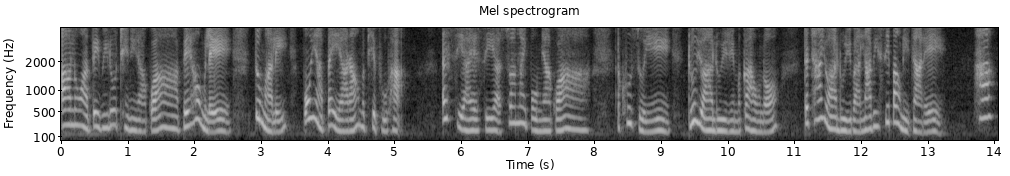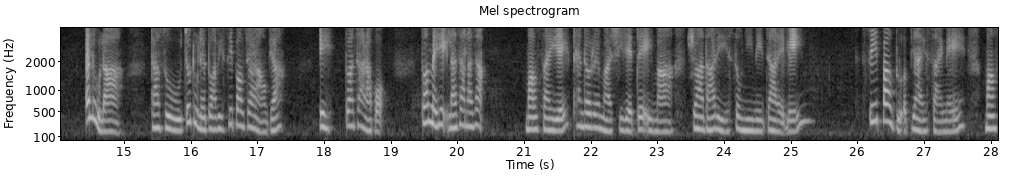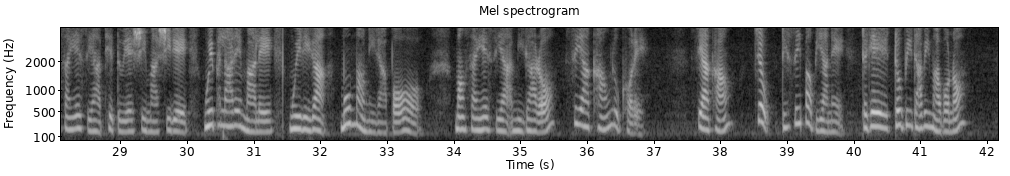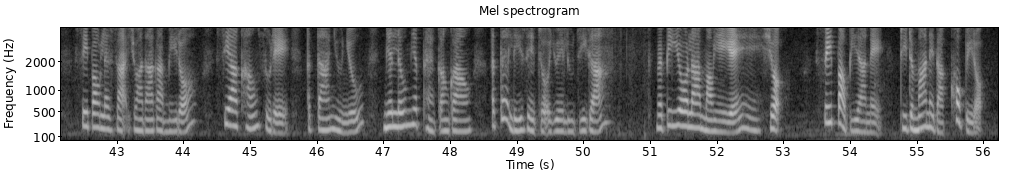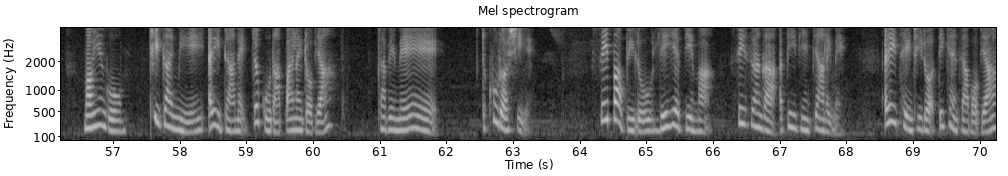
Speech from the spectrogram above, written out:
အားလုံးကတိတ်ပြီးလို့ထင်နေတာကွာဘယ်ဟုတ်မလဲသူ့မှာလေပုံရပက်ရတော့မဖြစ်ဘူးဟာအဲ့စီယာရဲ့ဆေးကစွန့်လိုက်ပုံများကွာအခုဆိုရင်တို့ရွာလူတွေမကအောင်တော့တခြားရွာလူတွေပါလာပြီးဆေးပေါက်နေကြတယ်ဟာအဲ့လိုလားဒါဆိုကျုပ်တို့လည်းသွားပြီးဆေးပေါက်ကြရအောင်ဗျာအေးသွားကြတာပေါ့သွားမယ်ဟိလာကြလာကြ မောင်ဆိုင်ရဲ့ထန်တော်ထဲမှာရှိတဲ့တဲ့အိမ်မှာရွာသားတွေစုံညီနေကြတယ်လေစေးပေါက်သူအပြိုင်ဆိုင်နဲ့မောင်ဆိုင်ရဲ့ဆရာဖြစ်သူရဲ့ရှေ့မှာရှိတဲ့ငွေဖလားထဲမှာလဲငွေတွေကမိုးမောင်နေတာပေါ့မောင်ဆိုင်ရဲ့ဆရာအမိကတော့ဆရာခေါင်လို့ခေါ်တယ်ဆရာခေါင်ကျုပ်ဒီစေးပေါက်ပြရနဲ့တကယ်ဒုတ်ပြီးထားပြီးမှာပေါ့နော်စေးပေါက်လက်စရွာသားကမေးတော့ဆရာခေါင်းဆိုတဲ့အသားညူညူမျက်လုံးမျက်ဖန်ကောင်းကောင်းအသက်40ကျော်အရွယ်လူကြီးက မပီယောလားမောင်ရင်ရဲ့ရော့စေးပေါက်ပြရနဲ့ဒီဓမ္မနဲ့သာခုတ်ပြီးတော့မောင်ရင်ကို ထိကြိုက်မိရင်အဲ့ဒီဓာတ်နဲ့ကြုတ်ကိုသာပိုင်းလိုက်တော့ဗျာဒါပေမဲ့တခုတော့ရှိတယ်စေးပေါက်ပြီးလို့လေးရက်ပြည့်မှစီးစွမ်းကအပြည့်ပြင်းပြလိုက်မယ်အဲ့ဒီချိန်ထိတော့တိခန့်ကြပေါ့ဗျာ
